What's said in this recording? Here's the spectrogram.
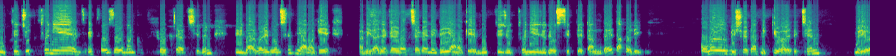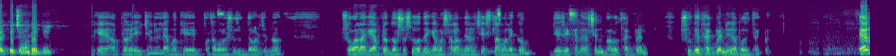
মুক্তিযুদ্ধ নিয়ে অ্যাডভোকেট ফজলুর রহমান খুব সোচ্চার ছিলেন। তিনি বারবারই বলছেন যে আমাকে আমি রাজাকার বাচ্চা গালি দিই, আমাকে মুক্তিযুদ্ধ নিয়ে যদি অস্তিত্বে টান দেয় তাহলেই। ওভারঅল বিষয়টা আপনি কীভাবে দেখছেন? আপনার এই চ্যানেলে আমাকে কথা বলার সুযোগ দেওয়ার জন্য, সবার আগে আপনার দর্শক শ্রোতাদেরকে আমার সালাম জানাচ্ছি। আসসালাম আলাইকুম। যে যেখানে আছেন, ভালো থাকবেন, সুখে থাকবেন, নিরাপদে থাকবেন। এখন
